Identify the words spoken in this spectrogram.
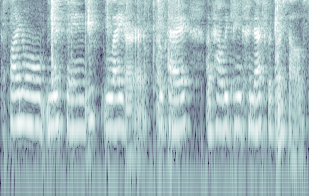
final missing layer, okay, of how we can connect with ourselves.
